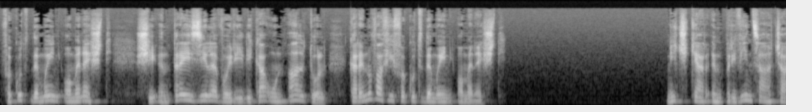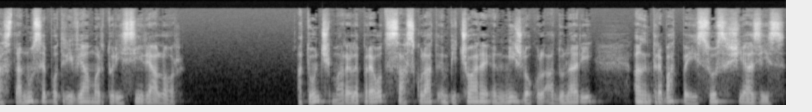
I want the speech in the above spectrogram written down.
făcut de mâini omenești, și în trei zile voi ridica un altul, care nu va fi făcut de mâini omenești. Nici chiar în privința aceasta nu se potrivea mărturisirea lor. Atunci marele preot s-a sculat în picioare în mijlocul adunării a întrebat pe Isus și i-a zis,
